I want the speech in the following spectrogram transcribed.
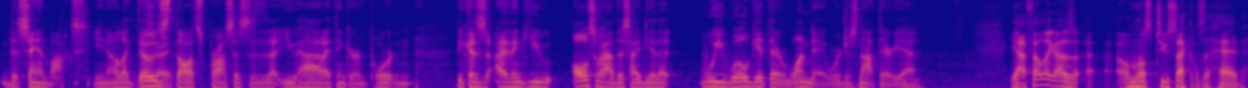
the sandbox. You know, like those right. thoughts processes that you had, I think are important because I think you also have this idea that we will get there one day. We're just not there yet. Yeah, I felt like I was uh, almost two cycles ahead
